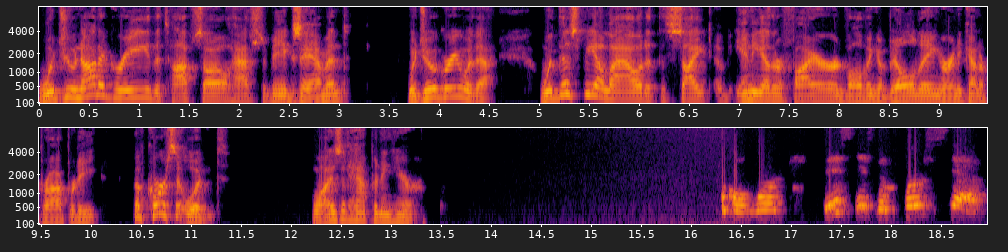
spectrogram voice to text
would you not agree the topsoil has to be examined? Would you agree with that? Would this be allowed at the site of any other fire involving a building or any kind of property? Of course it wouldn't. Why is it happening here? Work. This is the first step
